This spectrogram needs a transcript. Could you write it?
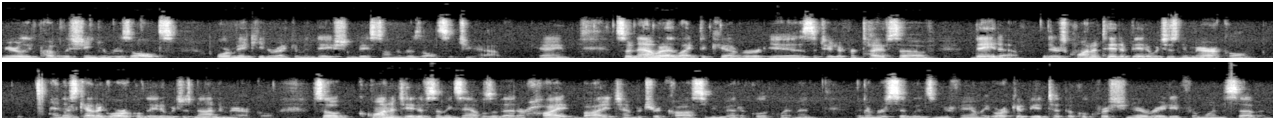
merely publishing your results or making a recommendation based on the results that you have. Okay. So now what I'd like to cover is the two different types of data. There's quantitative data, which is numerical, and there's categorical data, which is non-numerical. So quantitative, some examples of that are height, body temperature, cost of new medical equipment, the number of siblings in your family, or it could be a typical questionnaire rating from 1 to 7.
